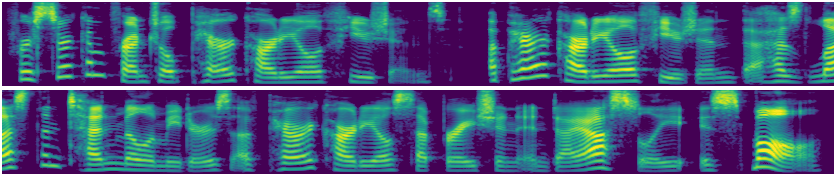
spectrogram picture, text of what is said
For circumferential pericardial effusions, a pericardial effusion that has less than 10 millimeters of pericardial separation in diastole is small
